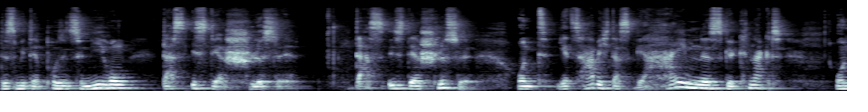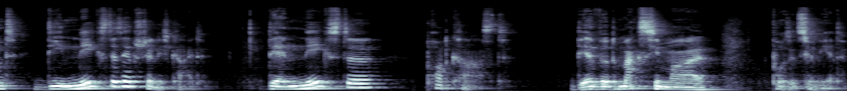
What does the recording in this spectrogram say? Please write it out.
das mit der Positionierung, das ist der Schlüssel. Das ist der Schlüssel. Und jetzt habe ich das Geheimnis geknackt Und die nächste Selbstständigkeit, der nächste Podcast, der wird maximal positioniert.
